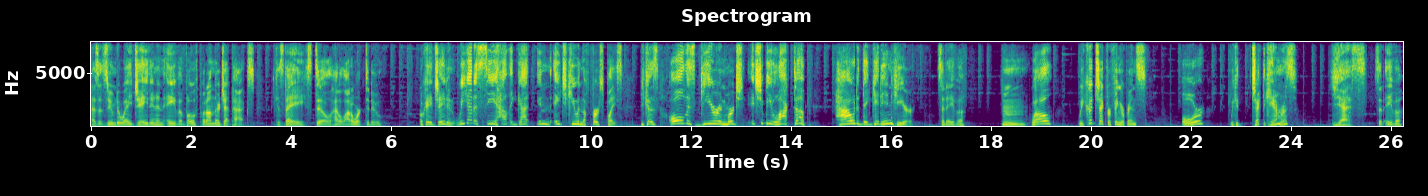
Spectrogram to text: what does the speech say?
As it zoomed away, Jaden and Ava both put on their jetpacks because they still had a lot of work to do. Okay, Jaden, we gotta see how they got in HQ in the first place because all this gear and merch, it should be locked up. How did they get in here? said Ava. Hmm, well, we could check for fingerprints, or we could check the cameras. Yes, said Ava.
